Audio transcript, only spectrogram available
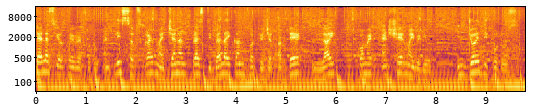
Tell us your favorite photo and please subscribe my channel, press the bell icon for future update, like, comment and share my video. Enjoy the photos.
